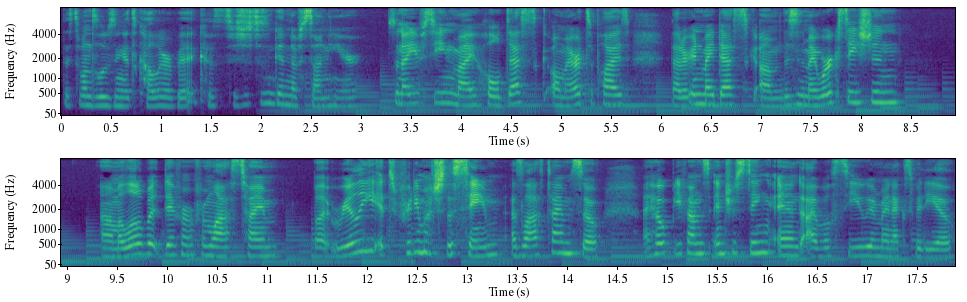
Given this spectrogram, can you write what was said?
This one's losing its color a bit because it just doesn't get enough sun here. So now you've seen my whole desk, all my art supplies that are in my desk. Um, this is my workstation. Um, a little bit different from last time, but really it's pretty much the same as last time. So I hope you found this interesting and I will see you in my next video.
